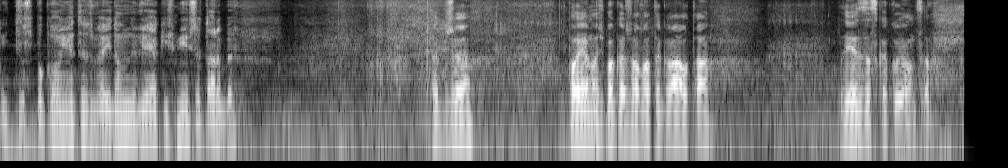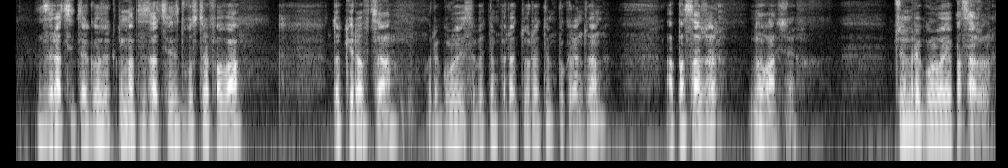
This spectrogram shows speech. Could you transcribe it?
I tu spokojnie też wejdą dwie jakieś mniejsze torby. Także pojemność bagażowa tego auta jest zaskakująca. Z racji tego, że klimatyzacja jest dwustrefowa, to kierowca reguluje sobie temperaturę tym pokrętłem, a pasażer, no właśnie, czym reguluje pasażer?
